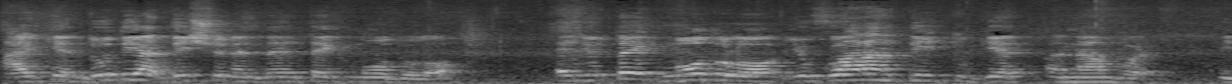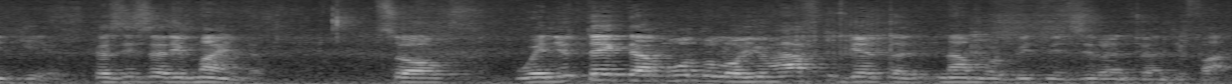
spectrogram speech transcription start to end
I can do the addition and then take modulo. And you take modulo, you guarantee to get a number in here, because it's a reminder. So when you take that modulo, you have to get a number between 0 and 25.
